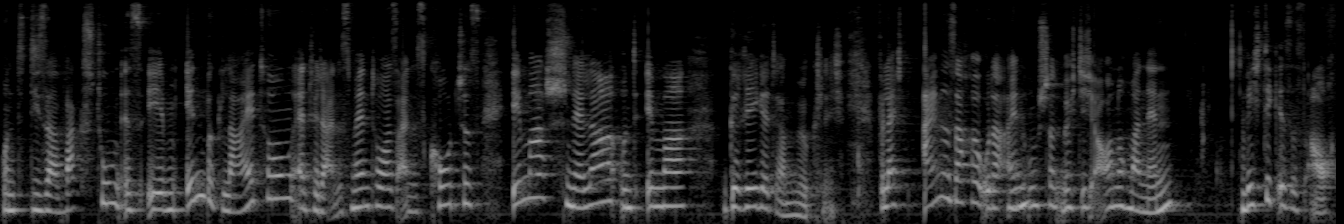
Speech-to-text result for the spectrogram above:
Und dieser Wachstum ist eben in Begleitung, entweder eines Mentors, eines Coaches, immer schneller und immer geregelter möglich. Vielleicht eine Sache oder einen mhm. Umstand möchte ich auch noch mal nennen. Wichtig ist es auch,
